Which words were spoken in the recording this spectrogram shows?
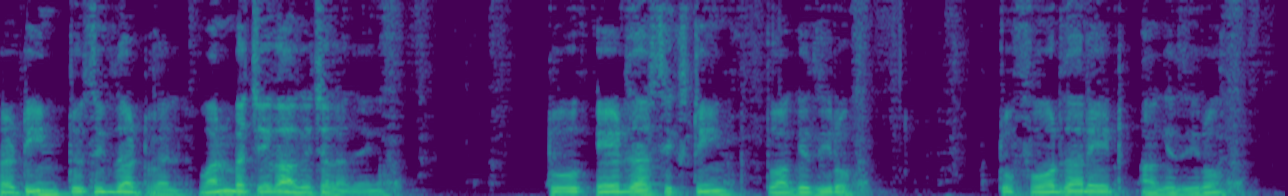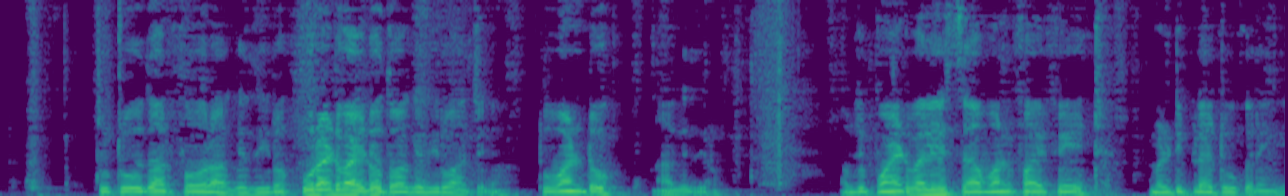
thirteen two six are twelve one बचेगा, आगे चला जाएगा। टू एट ज़ार सिक्सटीन तो आगे ज़ीरो टू फोर ज़ार एट आगे ज़ीरो टू टू ज़ार फोर आगे ज़ीरो पूरा डिवाइड हो तो आगे ज़ीरो आ जाएगा। टू वन टू आगे ज़ीरो अब जो पॉइंट वाली हिस्सा one five eight multiply two करेंगे।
